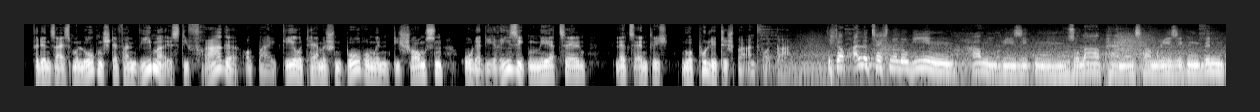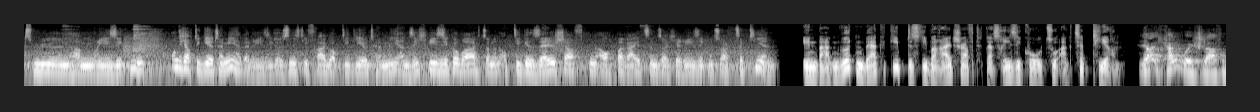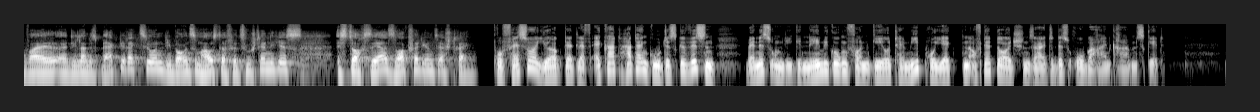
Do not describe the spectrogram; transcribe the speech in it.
Für den Seismologen Stefan Wiemer ist die Frage, ob bei geothermischen Bohrungen die Chancen oder die Risiken mehr zählen, letztendlich nur politisch beantwortbar. Ich glaube, alle Technologien haben Risiken. Solarpanels haben Risiken, Windmühlen haben Risiken. Und auch die Geothermie hat ein Risiko. Es ist nicht die Frage, ob die Geothermie an sich Risiko braucht, sondern ob die Gesellschaften auch bereit sind, solche Risiken zu akzeptieren. In Baden-Württemberg gibt es die Bereitschaft, das Risiko zu akzeptieren. Ja, ich kann ruhig schlafen, weil äh, die Landesbergdirektion, die bei uns im Haus dafür zuständig ist, ist doch sehr sorgfältig und sehr streng. Professor Jörg Detlef Eckert hat ein gutes Gewissen, wenn es um die Genehmigung von Geothermieprojekten auf der deutschen Seite des Oberrheingrabens geht.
